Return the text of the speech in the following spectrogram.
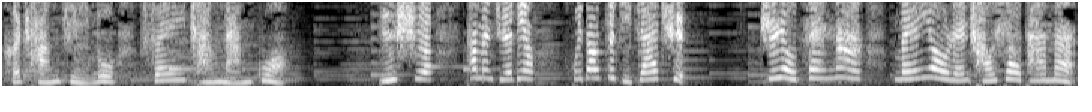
和长颈鹿非常难过，于是他们决定回到自己家去。只有在那，没有人嘲笑他们，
